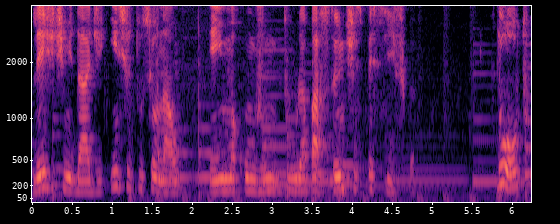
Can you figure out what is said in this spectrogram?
legitimidade institucional em uma conjuntura bastante específica. Do outro,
